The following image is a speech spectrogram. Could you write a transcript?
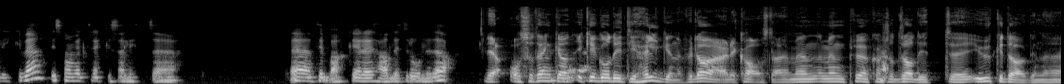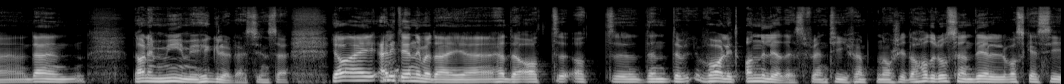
like ved, hvis man vil trekke seg litt uh, tilbake eller ha det litt roligere, da. Ja, og så tenker jeg at ikke gå dit i helgene, for da er det kaos der. Men, men prøv kanskje å dra dit uh, i ukedagene. Da er det mye, mye hyggeligere der, syns jeg. Ja, jeg er litt enig med deg, eh, Hedde, at, at eh, den, det var litt annerledes for en 10-15 år siden. Da hadde du også en del hva skal jeg si,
